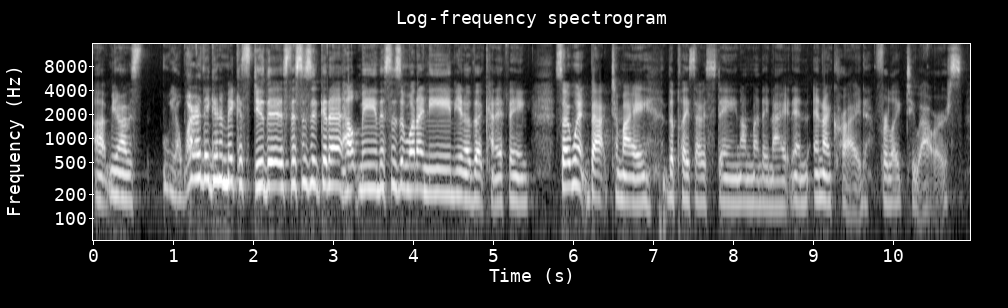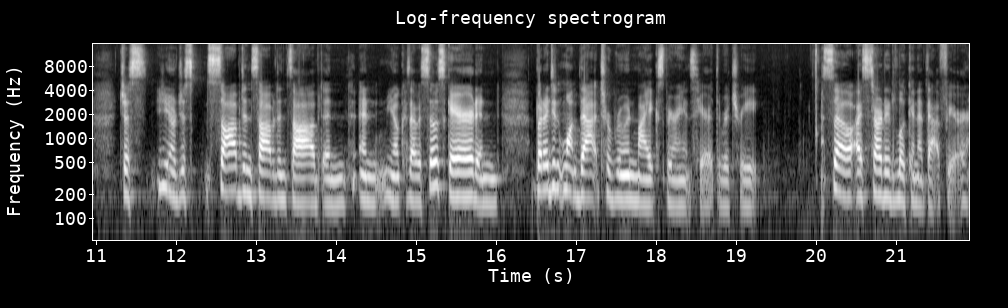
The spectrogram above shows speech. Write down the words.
um, you know, I was you know, why are they going to make us do this? This isn't going to help me. This isn't what I need, you know, that kind of thing. So I went back to my the place I was staying on Monday night and and I cried for like 2 hours. Just, you know, just sobbed and sobbed and sobbed and and you know, cuz I was so scared and but I didn't want that to ruin my experience here at the retreat. So I started looking at that fear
